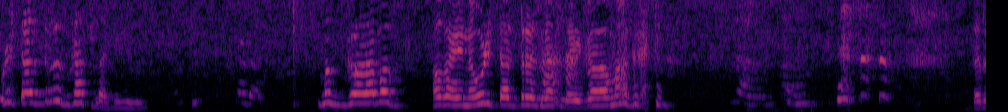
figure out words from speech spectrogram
उलटा ड्रेस घातला की मी मग गळा बघ. अगं हिनं उलटा ड्रेस घातलाय. गळा माग. तर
